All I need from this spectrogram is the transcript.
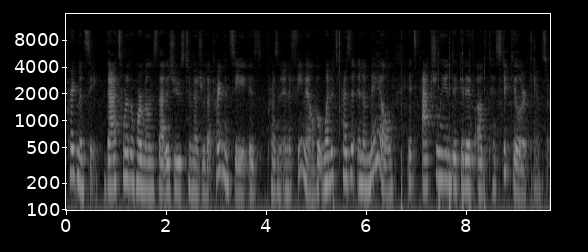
pregnancy. That's one of the hormones that is used to measure that pregnancy is present in a female. But when it's present in a male, it's actually indicative of testicular cancer.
